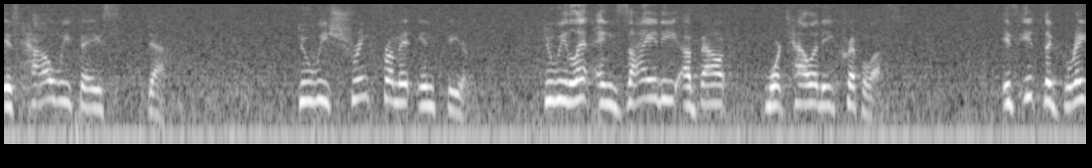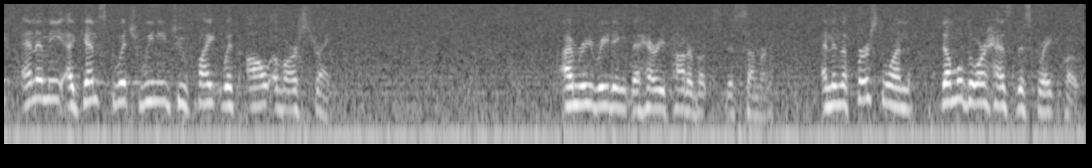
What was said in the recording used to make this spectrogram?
is how we face death. Do we shrink from it in fear? Do we let anxiety about mortality cripple us? Is it the great enemy against which we need to fight with all of our strength? I'm rereading the Harry Potter books this summer, and in the first one, Dumbledore has this great quote.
